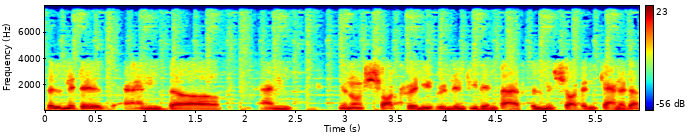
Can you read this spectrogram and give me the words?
film it is, and uh, and you know, shot really brilliantly. The entire film is shot in Canada,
